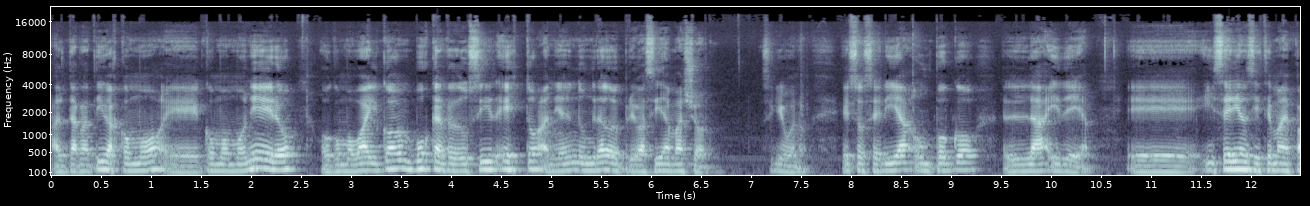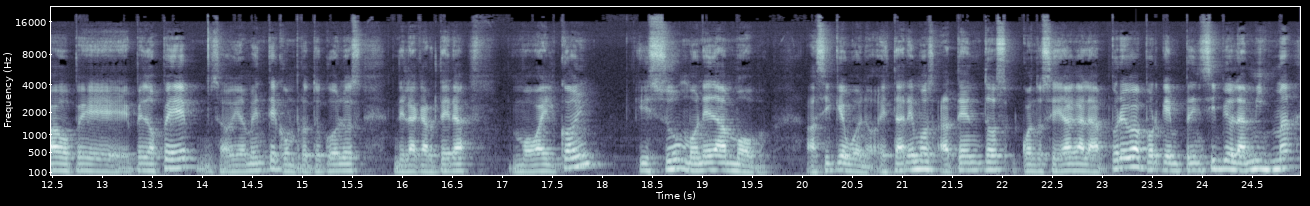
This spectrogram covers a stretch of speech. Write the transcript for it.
Alternativas como, eh, como Monero o como Bilecoin buscan reducir esto añadiendo un grado de privacidad mayor. Así que bueno, eso sería un poco la idea. Eh, y serían sistemas de pago P, 2 p obviamente con protocolos de la cartera MobileCoin y su moneda MOB. Así que bueno, estaremos atentos cuando se haga la prueba porque en principio la misma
